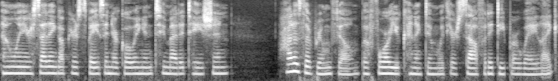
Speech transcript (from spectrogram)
And when you're setting up your space and you're going into meditation, how does the room feel before you connect in with yourself at a deeper way? Like,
